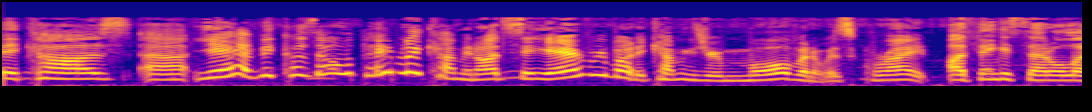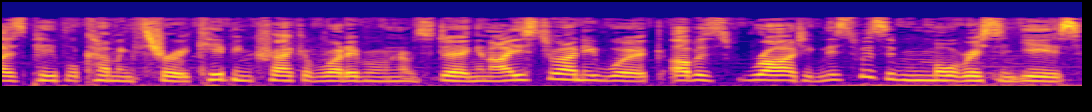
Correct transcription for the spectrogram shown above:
because uh, yeah, because all the people are coming. I'd see everybody coming through Morven. It was great. I think it's that all those people coming through, keeping track of what everyone was doing. And I used to only work. I was writing. This was in more recent years,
